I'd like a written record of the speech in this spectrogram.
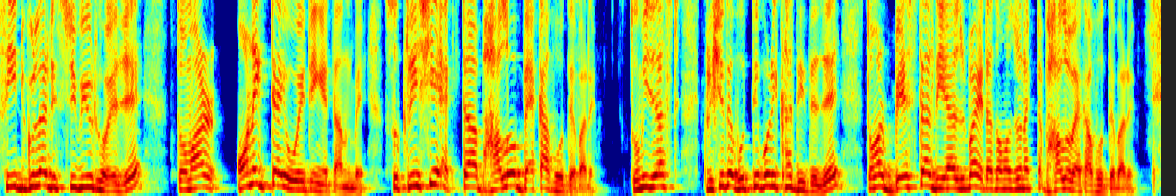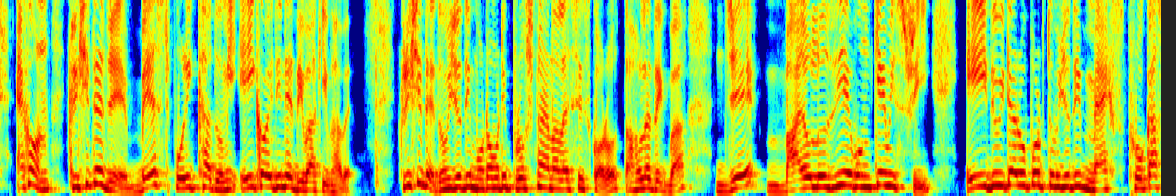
সিটগুলো ডিস্ট্রিবিউট হয়ে যে তোমার অনেকটাই ওয়েটিংয়ে টানবে। সো কৃষি একটা ভালো ব্যাকআপ হতে পারে। তুমি জাস্ট কৃষিতে ভর্তি পরীক্ষা দিতে যে তোমার বেস্টটা দিয়ে আসবা, এটা তোমার জন্য একটা ভালো ব্যাকআপ হতে পারে। এখন কৃষিতে যে বেস্ট পরীক্ষা তুমি এই কয়দিনে দিবা কীভাবে? কৃষিতে তুমি যদি মোটামুটি প্রশ্ন অ্যানালাইসিস করো, তাহলে দেখবা যে বায়োলজি এবং কেমিস্ট্রি এই দুইটার উপর তুমি যদি ম্যাক্স ফোকাস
